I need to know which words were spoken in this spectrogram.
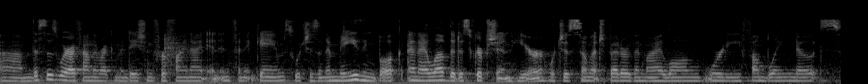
Um, this is where I found the recommendation for Finite and Infinite Games, which is an amazing book, and I love the description here, which is so much better than my long, wordy, fumbling notes.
